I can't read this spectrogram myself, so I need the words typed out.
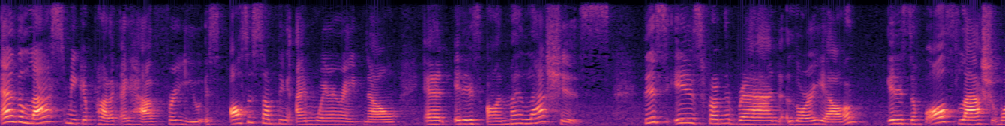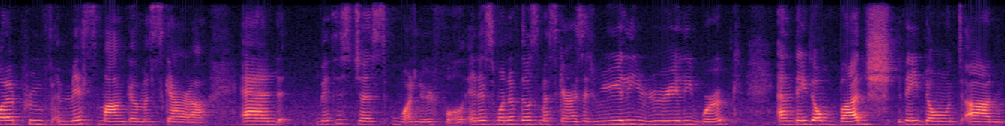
And the last makeup product I have for you is also something I'm wearing right now and it is on my lashes. This is from the brand L'Oreal. It is the False Lash Waterproof Miss Manga Mascara and this is just wonderful. It is one of those mascaras that really, really work and they don't budge, they don't um,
